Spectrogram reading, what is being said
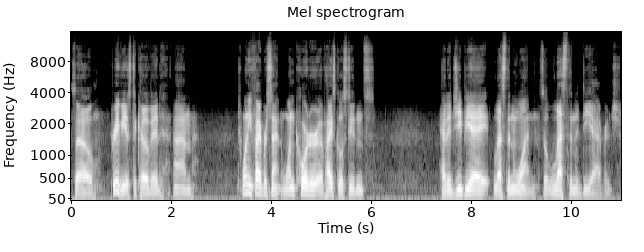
So previous to COVID, um, 25%, one quarter of high school students had a GPA less than one, so less than a D average.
